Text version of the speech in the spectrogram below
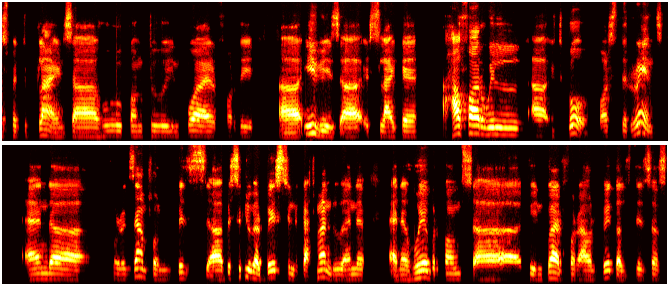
prospective clients uh, who come to inquire for the uh, EVs, uh, it's like how far will it go? What's the range? And for example, uh, basically we're based in Kathmandu and, uh, and uh, whoever comes to inquire for our vehicles, they just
